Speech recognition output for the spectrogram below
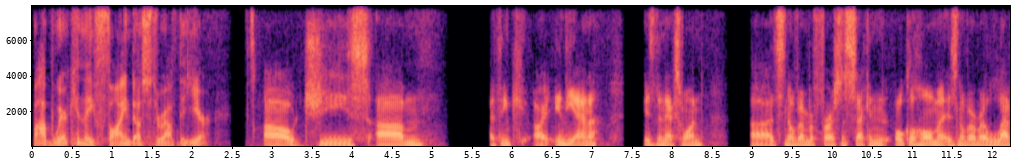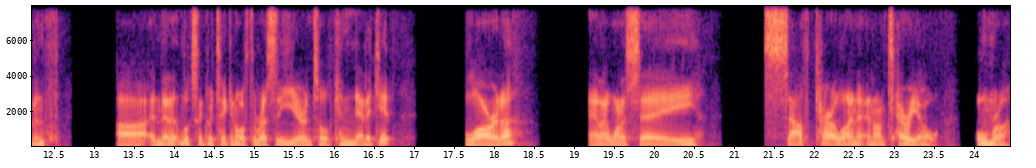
Bob, where can they find us throughout the year? Oh, geez. Um, I think all right. Indiana is the next one. Uh, it's November 1st and 2nd. Oklahoma is November 11th. Uh, and then it looks like we're taking off the rest of the year until Connecticut, Florida, and I want to say South Carolina and Ontario. Umrah.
